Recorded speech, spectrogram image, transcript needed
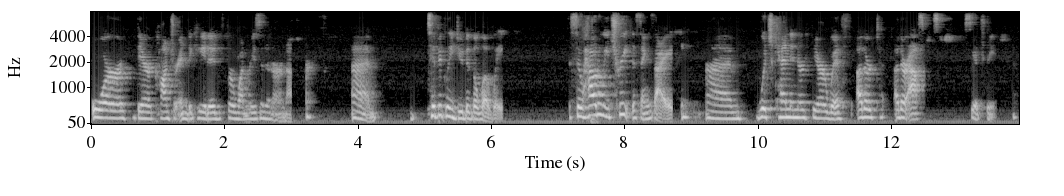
or they're contraindicated for one reason or another, um, typically due to the low weight. So, how do we treat this anxiety, um, which can interfere with other t- other aspects of treatment?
